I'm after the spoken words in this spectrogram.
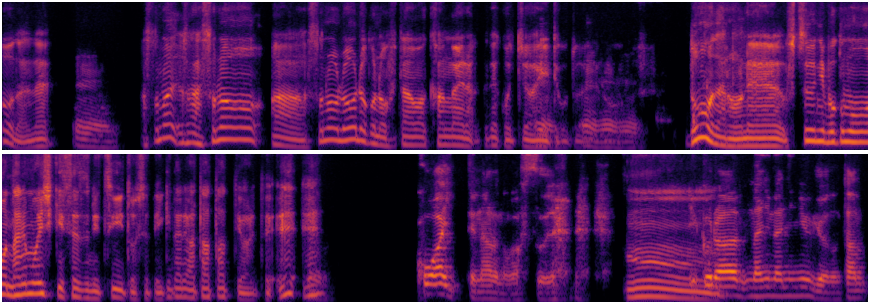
そうだよね。うん。あその、あその、あその労力の負担は考えなくて、こっちはいいってことだけど、どうだろうね。普通に僕も何も意識せずにツイートしてて、いきなり当たったって言われて、え、え？うん、怖いってなるのが普通じゃない？うーん。いくら何々乳業の担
